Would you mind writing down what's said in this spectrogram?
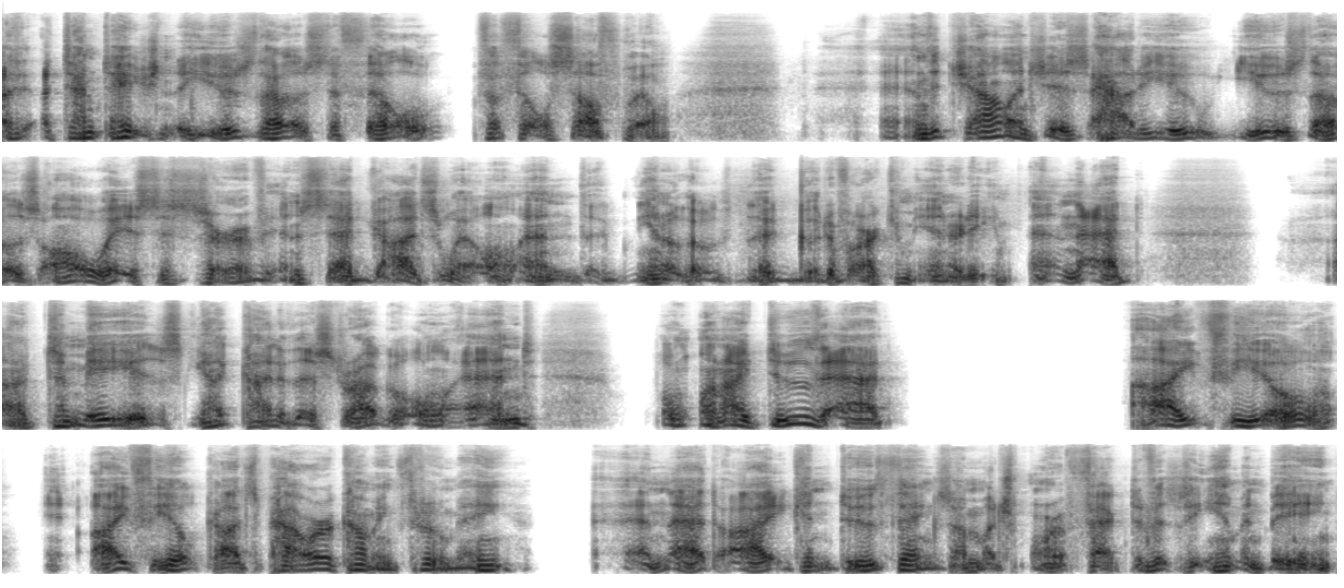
a, temptation to use those to fill, fulfill self will. And the challenge is how do you use those always to serve instead God's will and you know the, the good of our community, and that uh, to me is kind of the struggle. And when I do that, I feel I feel God's power coming through me, and that I can do things. I'm much more effective as a human being.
